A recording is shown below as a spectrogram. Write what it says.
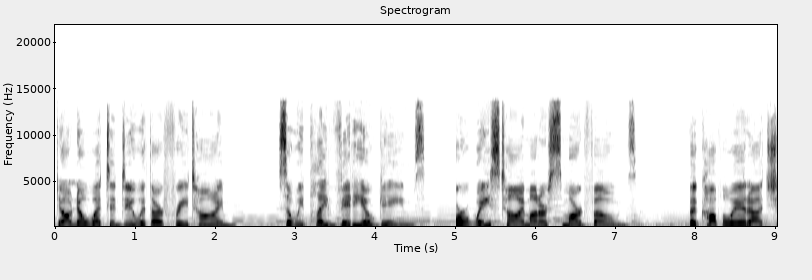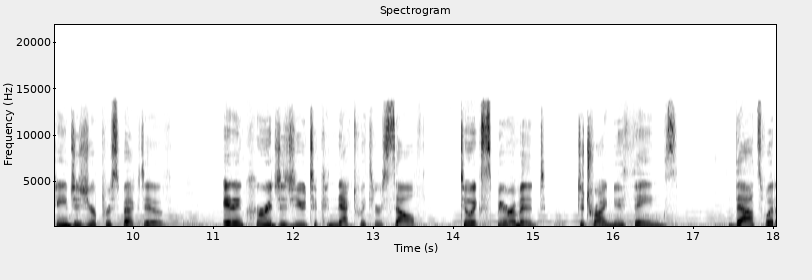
don't know what to do with our free time. So we play video games or waste time on our smartphones. But capoeira changes your perspective. It encourages you to connect with yourself, to experiment, to try new things. That's what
